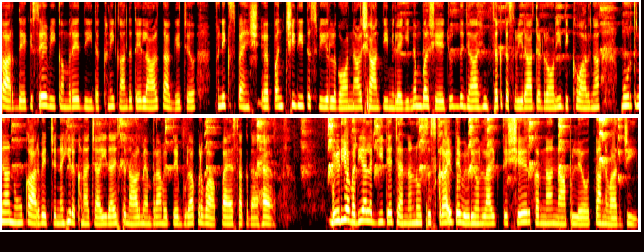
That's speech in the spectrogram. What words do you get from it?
ਘਰ ਦੇ ਕਿਸੇ ਵੀ ਕਮਰੇ ਦੀ ਦੱਖਣੀ ਕੰਧ ਤੇ ਲਾਲ ਧਾਗੇ 'ਚ ਫਨਿਕਸ ਪੈਂਸ਼- ਪੰਛੀ ਦੀ ਤਸਵੀਰ ਲਗਾਉਣ ਨਾਲ ਸ਼ਾਂਤੀ ਮਿਲੇਗੀ। ਨੰਬਰ 6 ਯੁੱਧ ਜਾਂ ਹਿੰਸਕ ਤਸਵੀਰਾਂ ਤੇ ਡਰਾਉਣੀ ਦਿੱਖ ਵਾਲੀਆਂ ਮੂਰਤੀਆਂ ਨੂੰ ਘਰ ਵਿੱਚ ਨਹੀਂ ਰੱਖਣਾ ਚਾਹੀਦਾ। ਇਸ ਨਾਲ ਮੈਂਬਰਾਂ ਵਿੱਚ ਬੁਰਾ ਪ੍ਰਭਾਵ ਪੈ ਸਕਦਾ ਹੈ। ਵੀਡੀਓ ਵਧੀਆ ਲੱਗੀ ਤੇ ਚੈਨਲ ਨੂੰ ਸਬਸਕ੍ਰਾਈਬ ਤੇ ਵੀਡੀਓ ਨੂੰ ਲਾਈਕ ਤੇ ਸ਼ੇਅਰ ਕਰਨਾ ਨਾ ਭੁੱਲਿਓ। ਧੰਨਵਾਦ ਜੀ।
